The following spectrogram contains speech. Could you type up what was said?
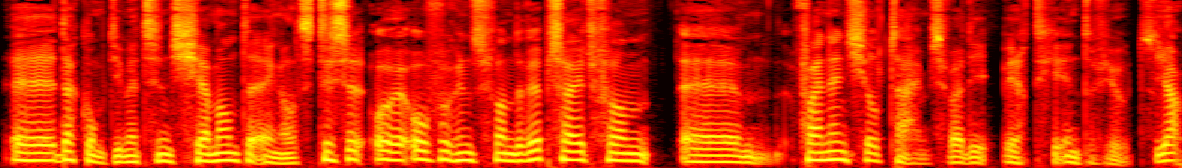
Eh, daar komt hij met zijn charmante Engels. Het is eh, overigens van de website van ehm, Financial Times, waar hij werd geïnterviewd. Ja.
